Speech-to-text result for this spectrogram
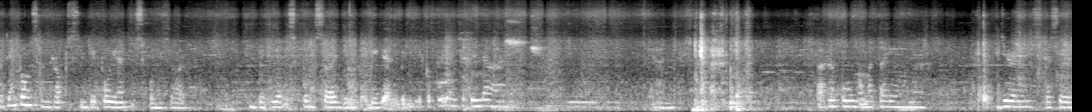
ating pong sunrocks, hindi po yan sponsor. Hindi po yan sponsor din kaibigan. Binili ko po yan sa tindahan. Yan. Para po mamatay yung mga germs kasi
